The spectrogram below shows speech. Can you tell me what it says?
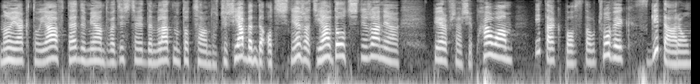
No jak to ja wtedy miałam 21 lat, no to co? No przecież ja będę odśnieżać, ja do odśnieżania pierwsza się pchałam i tak powstał człowiek z gitarą.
